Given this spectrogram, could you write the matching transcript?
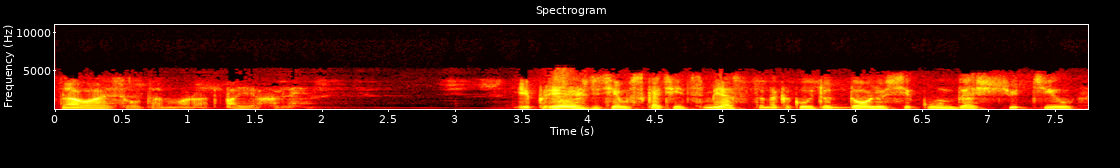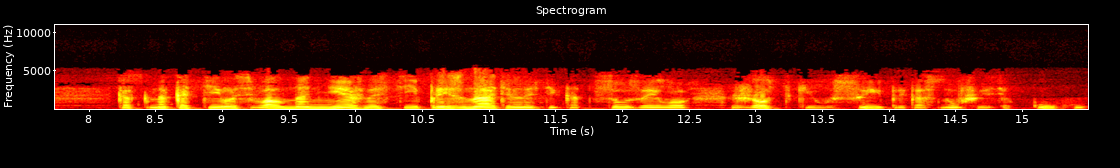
«Вставай, Султан Мурат, поехали». И прежде чем вскочить с места, на какую-то долю секунды ощутил, как накатилась волна нежности и признательности к отцу за его жесткие усы, прикоснувшиеся к уху,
